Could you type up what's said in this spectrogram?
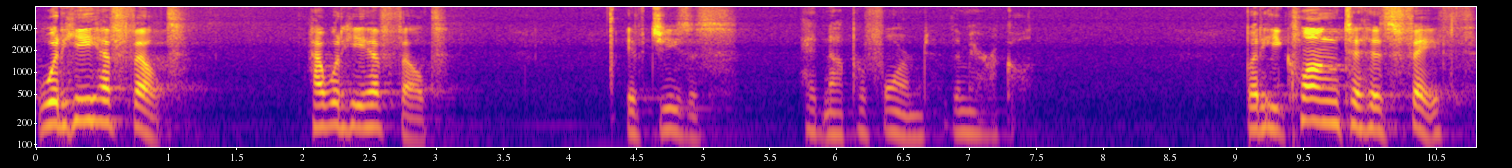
would he have felt? How would he have felt if Jesus had not performed the miracle? But he clung to his faith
